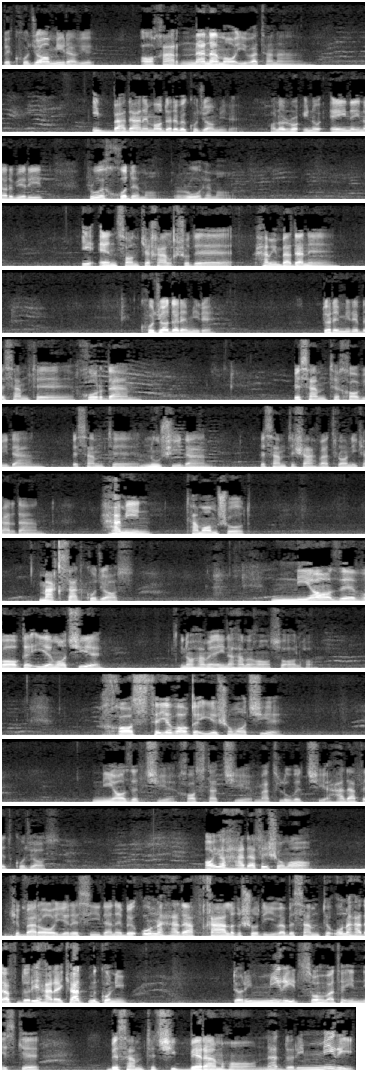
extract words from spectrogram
به کجا می‌روی؟ آخر نه نمایی وطنم. این بدن ما داره به کجا میره؟ حالا رو اینو عین اینا رو بیارید. روح خود ما روح ما. این انسان که خلق شده همین بدنه. کجا داره میره؟ داره میره به سمت خوردن به سمت خوابیدن به سمت نوشیدن به سمت شهوت رانی کردن. همین تمام شد. مقصد کجاست؟ نیاز واقعی ما چیه؟ اینا همه عین همه ها سوال ها. خواسته واقعی شما چیه؟ نیازت چیه؟ خواستت چیه؟ مطلوبت چیه؟ هدفت کجاست؟ آیا هدف شما که برای رسیدن به اون هدف خلق شدی و به سمت اون هدف داری حرکت می‌کنی. داری میرید صحبت این نیست که به سمت چی برم ها. نه داری میری.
